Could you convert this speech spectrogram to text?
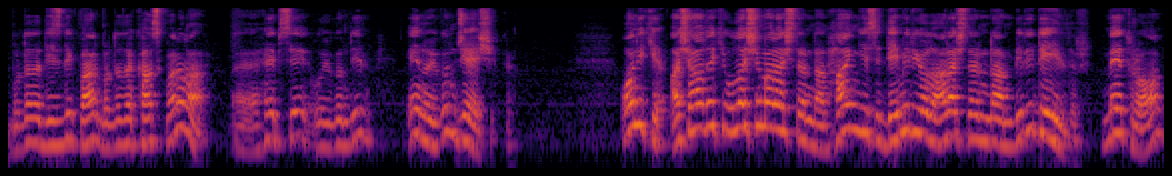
Burada da dizlik var, burada da kask var ama e, hepsi uygun değil. En uygun C şıkkı. 12. Aşağıdaki ulaşım araçlarından hangisi demiryolu araçlarından biri değildir? Metro,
